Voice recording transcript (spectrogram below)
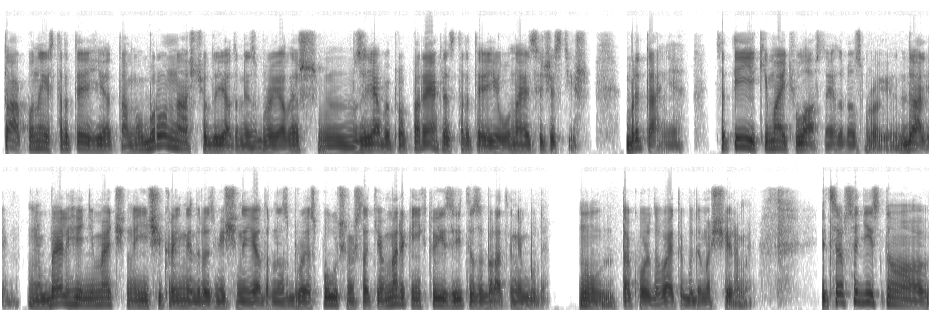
Так, у неї стратегія там оборонна щодо ядерної зброї, але ж заяви про перегляд стратегії лунають все частіше. Британія це ті, які мають власну ядерну зброю. Далі Бельгія, Німеччина, інші країни, де розміщена ядерна зброя Сполучених Штатів Америки, ніхто її звідти забирати не буде. Ну також давайте будемо щирими. І це все дійсно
